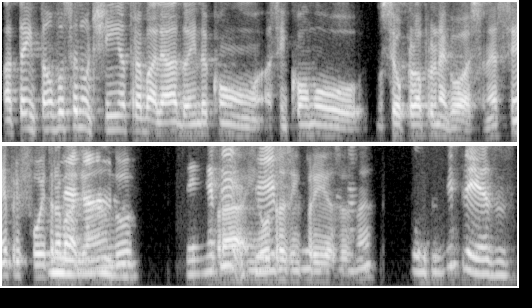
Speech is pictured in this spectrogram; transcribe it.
até então você não tinha trabalhado ainda com assim como no seu próprio negócio, né? Sempre foi trabalhando sempre, pra, sempre, em outras empresas, né? Outras empresas.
